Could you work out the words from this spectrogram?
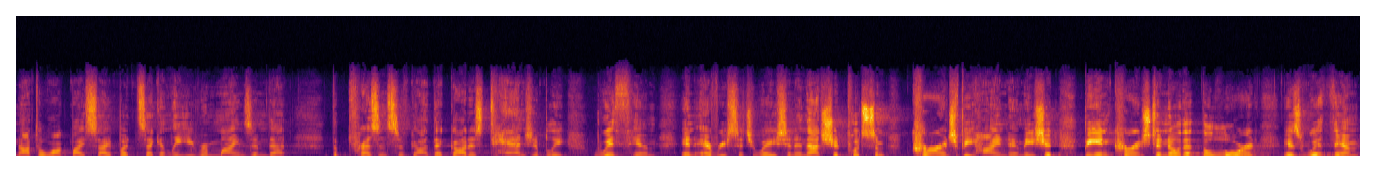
not to walk by sight. But secondly, he reminds him that the presence of God, that God is tangibly with him in every situation. And that should put some courage behind him. He should be encouraged to know that the Lord is with him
